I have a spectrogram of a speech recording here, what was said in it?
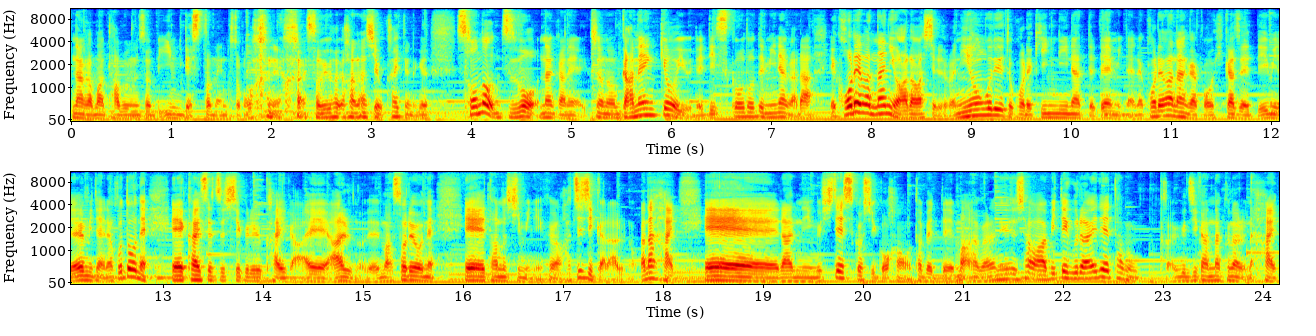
なんかまあ多分そのインベストメントとかわかんない。そういう話を書いてるんだけど、その図をなんかね、その画面共有でディスコードで見ながら、これは何を表してるとか、日本語で言うとこれ金利になってて、みたいな、これはなんかこう非課税って意味だよ、みたいなことをね、えー、解説してくれる回が、えー、あるので、まあそれをね、えー、楽しみに、8時からあるのかな？はい。えー、ランニングして少しご飯を食べて、まあランニングでシャワー浴びてぐらいで多分時間なくなるな。はい。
